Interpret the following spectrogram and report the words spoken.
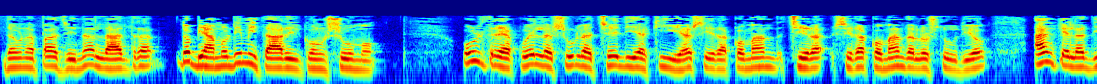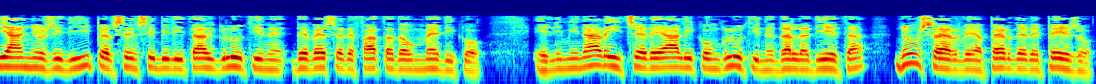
da una pagina all'altra, dobbiamo limitare il consumo. Oltre a quella sulla celiachia si raccomanda, si raccomanda lo studio, anche la diagnosi di ipersensibilità al glutine deve essere fatta da un medico. Eliminare i cereali con glutine dalla dieta non serve a perdere peso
